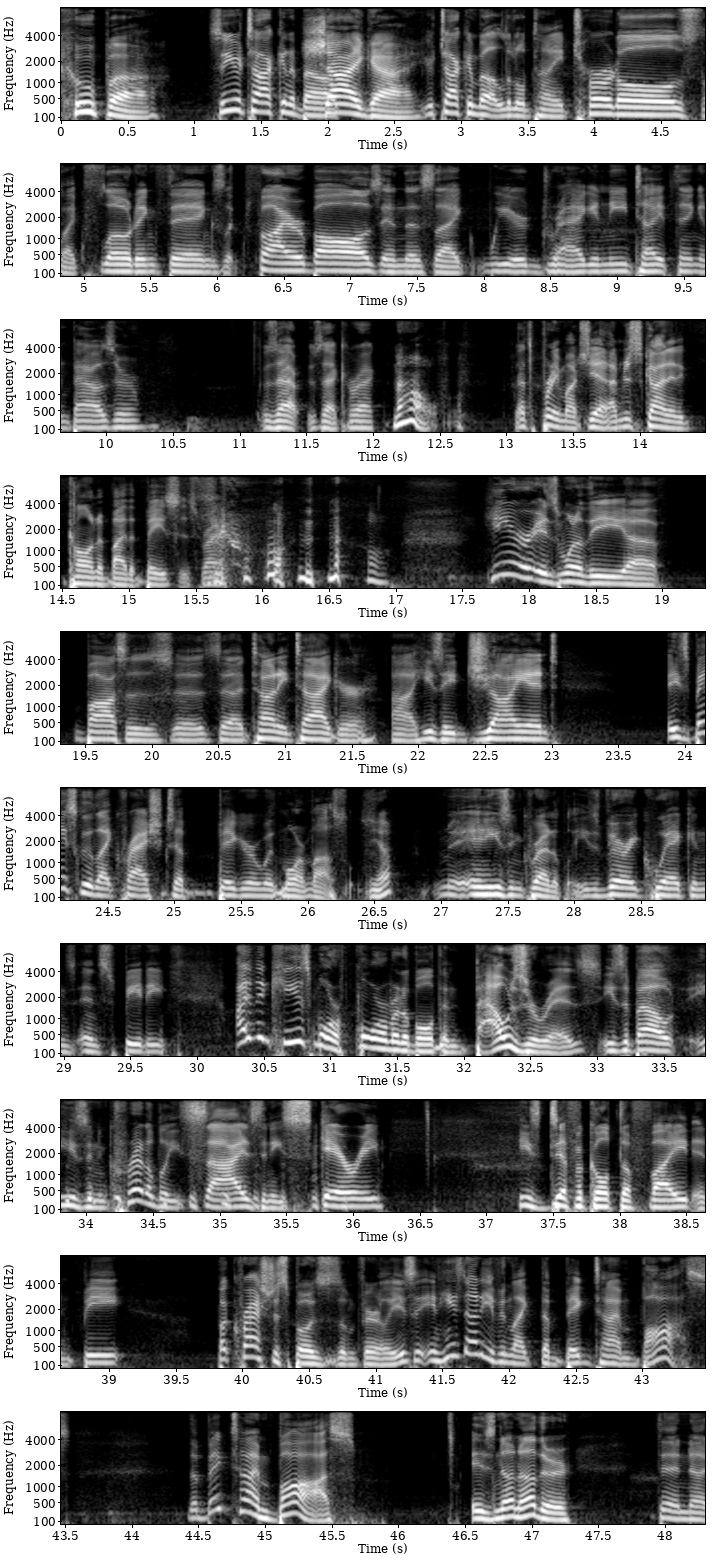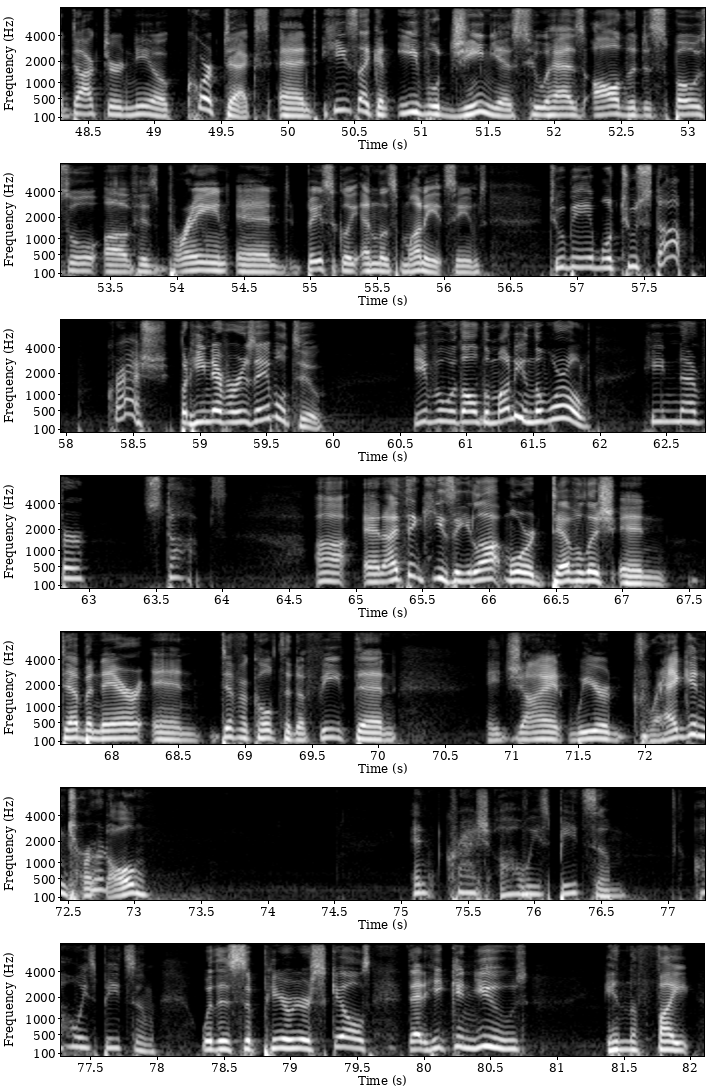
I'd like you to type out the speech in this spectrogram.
Koopa, So you're talking about Shy Guy. You're talking about little tiny turtles, like floating things, like fireballs, and this like weird dragony type thing in Bowser. Is that is that correct? No, That's pretty much it. I'm just kind of calling it by the basis, right? no. Here is one of the uh, bosses. Uh, it's a tiny tiger. Uh, he's a giant. He's basically like Crash, except bigger with more muscles. Yep. and he's incredibly. He's very quick and, and speedy. I think he's more formidable than Bowser is. He's about he's incredibly sized and he's scary. He's difficult to fight and beat. But Crash disposes him fairly easily, and he's not even like the big time boss. The big time boss is none other than uh, Dr. Neo Cortex, and he's like an evil genius who has all the disposal of his brain and basically endless money, it seems, to be able to stop Crash. But he never is able to. Even with all the money in the world, he never stops. Uh, and I think he's a lot more devilish and debonair and difficult to defeat than a giant weird dragon turtle. And Crash always beats him. Always beats him with his superior skills that he can use in the fight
